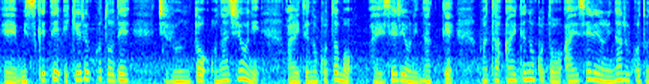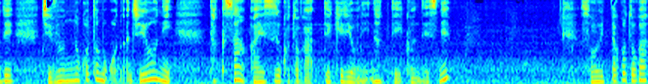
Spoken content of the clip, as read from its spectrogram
えー、見つけていけることで自分と同じように相手のことも愛せるようになってまた相手のことを愛せるようになることで自分のことも同じようにたくさん愛することができるようになっていくんですね。そういったことが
